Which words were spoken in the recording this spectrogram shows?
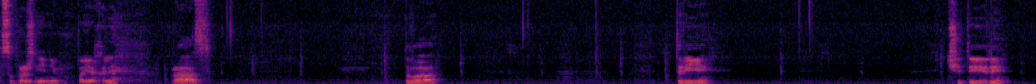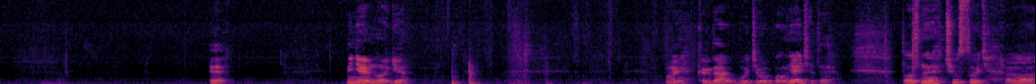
с упражнением. Поехали. Раз два, три, четыре, пять. Меняем ноги. Вы, когда будете выполнять это, должны чувствовать, а,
